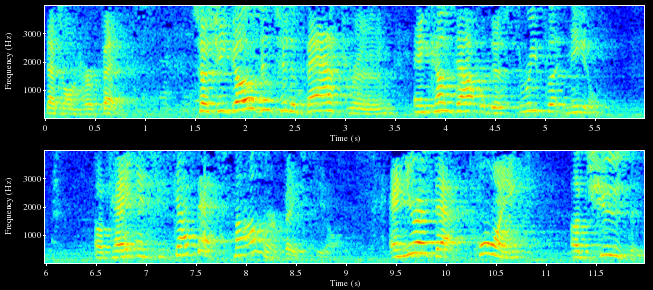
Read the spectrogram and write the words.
that's on her face. So she goes into the bathroom and comes out with this three foot needle. Okay? And she's got that smile on her face still. And you're at that point of choosing.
